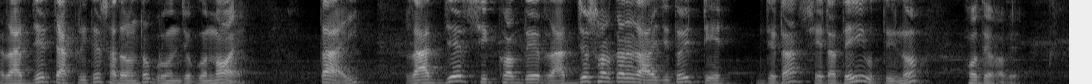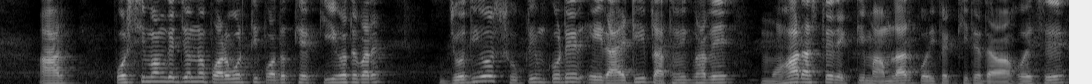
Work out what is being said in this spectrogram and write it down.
রাজ্যের চাকরিতে সাধারণত গ্রহণযোগ্য নয়। তাই রাজ্যের শিক্ষকদের রাজ্য সরকারের আয়োজিতই টেট যেটা, সেটাতেই উত্তীর্ণ হতে হবে। আর পশ্চিমবঙ্গের জন্য পরবর্তী পদক্ষেপ কী হতে পারে? যদিও সুপ্রিম কোর্টের এই রায়টি প্রাথমিকভাবে মহারাষ্ট্রের একটি মামলার পরিপ্রেক্ষিতে দেওয়া হয়েছে,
